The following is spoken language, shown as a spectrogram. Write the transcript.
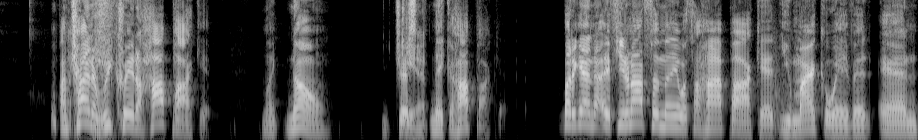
I'm trying to recreate a hot pocket. I'm like, no, just Can't. make a hot pocket. But again, if you're not familiar with a hot pocket, you microwave it, and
